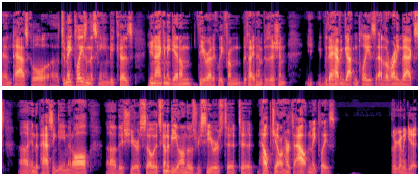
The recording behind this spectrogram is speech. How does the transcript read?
and Pascal uh, to make plays in this game because you're not going to get them theoretically from the tight end position. You- they haven't gotten plays out of the running backs uh, in the passing game at all uh, this year. So it's going to be on those receivers to to help Jalen Hurts out and make plays. They're going to get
